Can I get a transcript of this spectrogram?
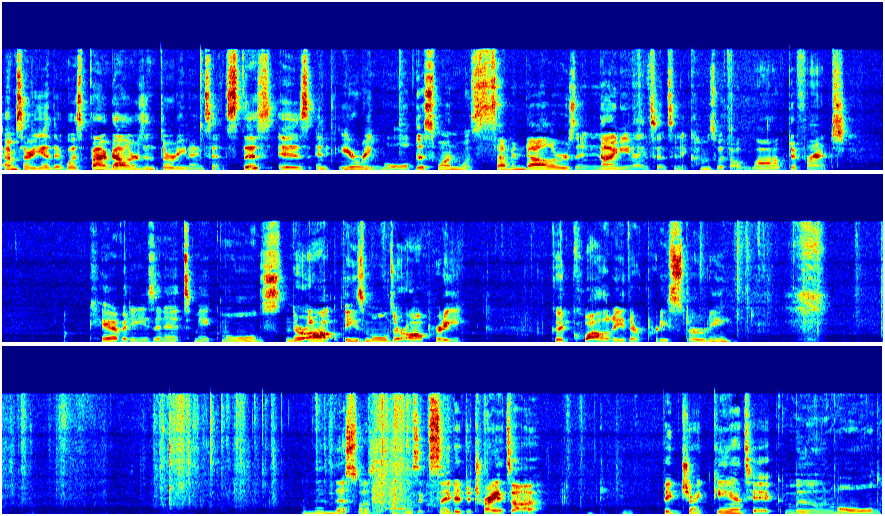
I'm sorry, yeah, that was $5.39. This is an earring mold. This one was $7.99 and it comes with a lot of different cavities in it to make molds. And they're all, these molds are all pretty good quality. They're pretty sturdy. And then this was, I was excited to try. It's a big, gigantic moon mold.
